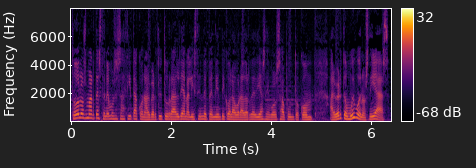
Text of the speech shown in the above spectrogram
Todos los martes tenemos esa cita con Alberto Iturralde, analista independiente y colaborador de díasdebolsa.com. Alberto, muy buenos días.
